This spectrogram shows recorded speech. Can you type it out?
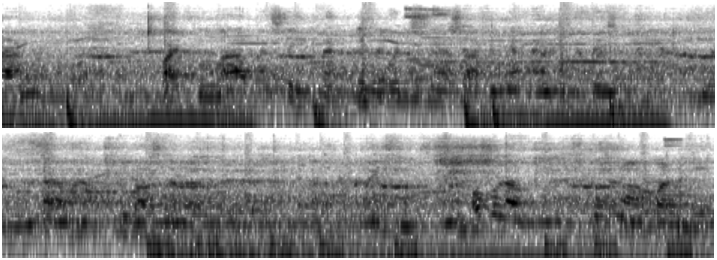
Lang. Part ng mahabang statement, in words na sabi niya, I'm in the race. Um, Lumabas na lang. Opo lang, gusto ko kung ano din.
